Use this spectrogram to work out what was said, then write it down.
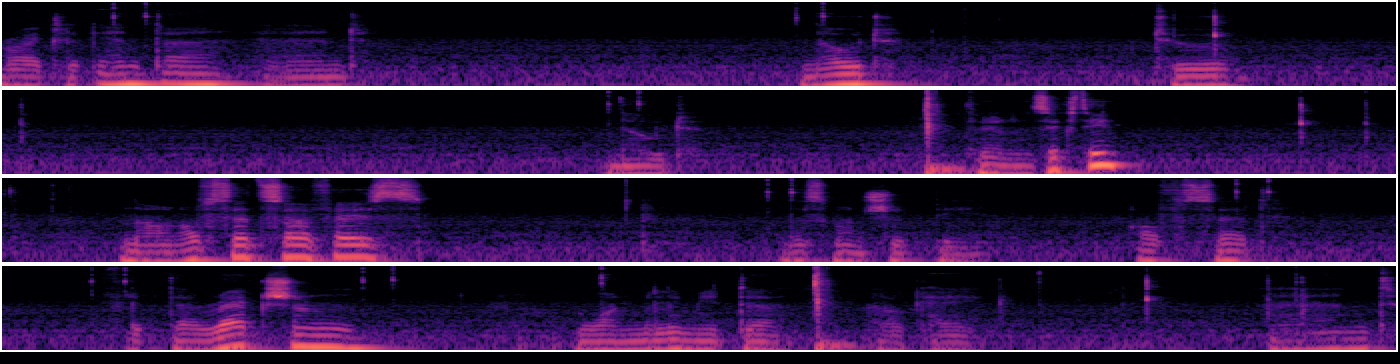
Right click enter and node to node 360 now an offset surface. This one should be offset direction. One millimeter. Okay. And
